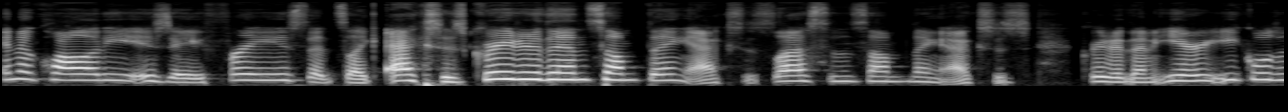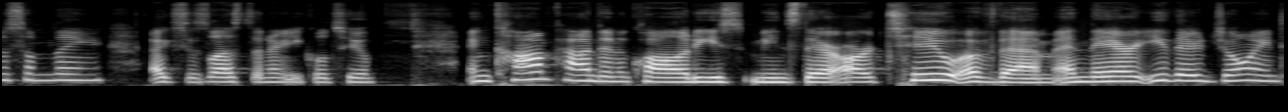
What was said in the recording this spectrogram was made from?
inequality is a phrase that's like x is greater than something, x is less than something, x is greater than or equal to something, x is less than or equal to. And compound inequalities means there are two of them, and they are either joined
